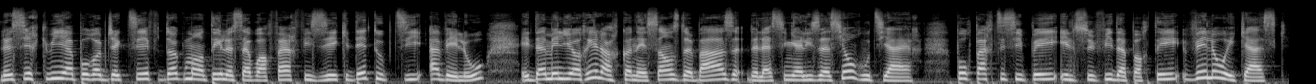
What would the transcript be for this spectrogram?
Le circuit a pour objectif d'augmenter le savoir-faire physique des tout-petits à vélo et d'améliorer leur connaissance de base de la signalisation routière. Pour participer, il suffit d'apporter vélo et casque.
